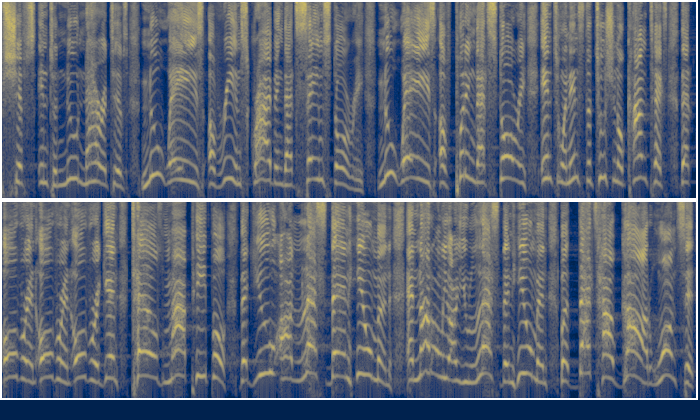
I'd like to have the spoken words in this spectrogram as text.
shifts into new narratives, new ways of reinscribing that same story, new ways of putting that story into an institutional context that over and over and over again tells my people that you are less than human. And not only are you less than human, but that's how God wants it.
